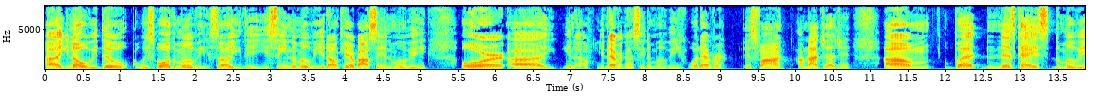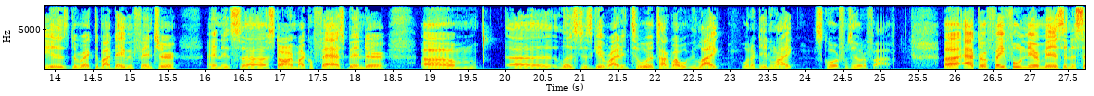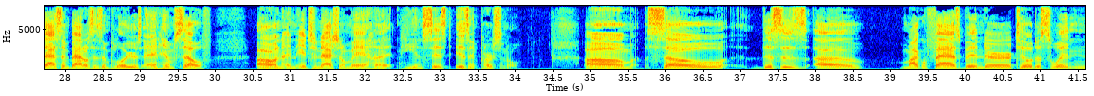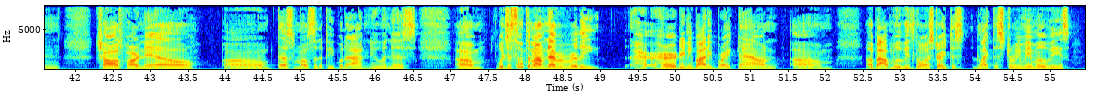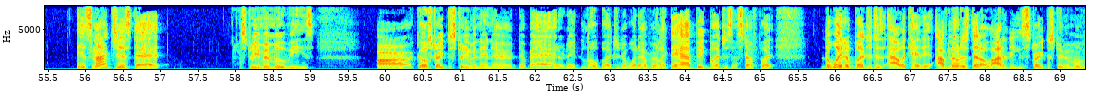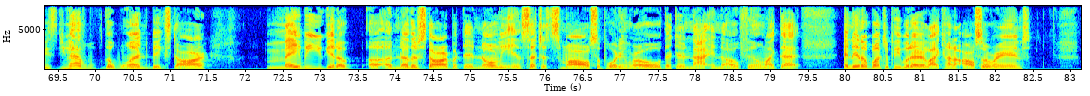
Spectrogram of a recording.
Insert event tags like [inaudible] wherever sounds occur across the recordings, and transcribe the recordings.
Uh, you know what we do? We spoil the movie. So either you seen the movie, you don't care about seeing the movie, or uh, you know, you're never gonna see the movie. Whatever. It's fine. I'm not judging. Um, but in this case, the movie is directed by David Fincher and it's uh, starring Michael Fassbender. Um, uh, let's just get right into it. Talk about what we like, what I didn't like. Score from zero to five. Uh, after a fateful near miss, an assassin battles his employers and himself on an international manhunt he insists isn't personal. Um, so this is uh, Michael Fassbender, Tilda Swinton, Charles Parnell. Um, that's most of the people that I knew in this, um, which is something I've never really he- heard anybody break down um, about movies going straight to like the streaming movies. It's not just that streaming movies are go straight to streaming and they're they're bad or they're low budget or whatever. Like they have big budgets and stuff, but the way the budget is allocated, I've noticed that a lot of these straight to streaming movies, you have the one big star. Maybe you get a, a another star, but they're normally in such a small supporting role that they're not in the whole film like that. And then a bunch of people that are like kind of also rans.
